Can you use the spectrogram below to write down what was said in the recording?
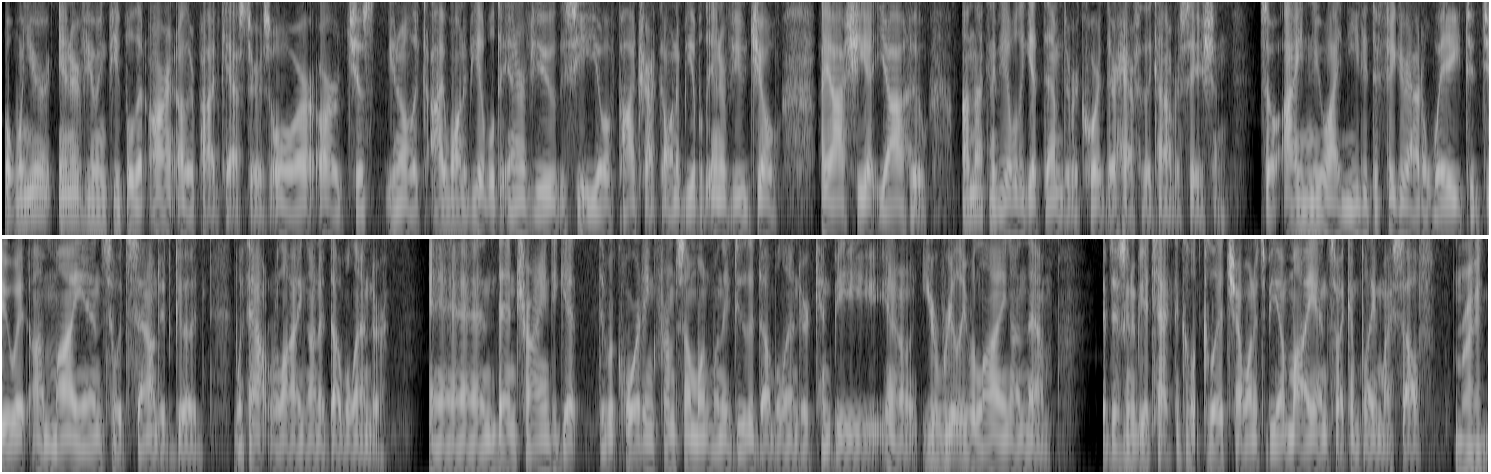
But when you're interviewing people that aren't other podcasters or or just, you know, like I want to be able to interview the CEO of Podtrac, I want to be able to interview Joe Hayashi at Yahoo. I'm not going to be able to get them to record their half of the conversation. So I knew I needed to figure out a way to do it on my end so it sounded good without relying on a double ender. And then trying to get the recording from someone when they do the double ender can be, you know, you're really relying on them. If there's going to be a technical glitch, I want it to be on my end so I can blame myself. Right.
